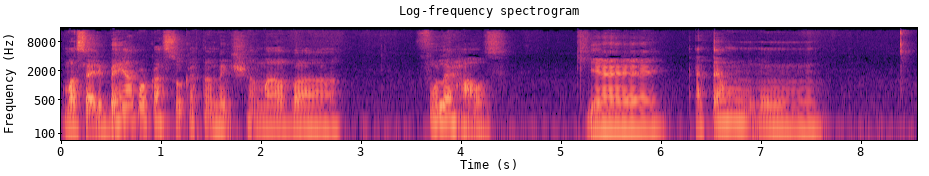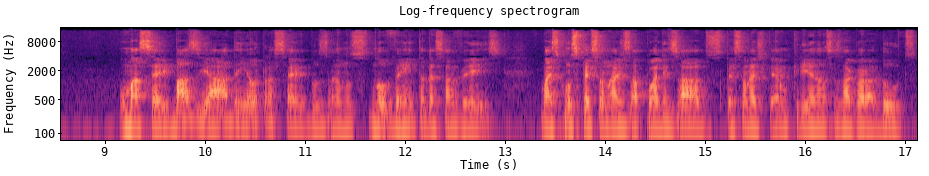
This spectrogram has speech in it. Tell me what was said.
Uma série bem água com açúcar também que chamava Fuller House. Que é, é até um, um, uma série baseada em outra série dos anos 90 dessa vez mas com os personagens atualizados, personagens que eram crianças, agora adultos.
